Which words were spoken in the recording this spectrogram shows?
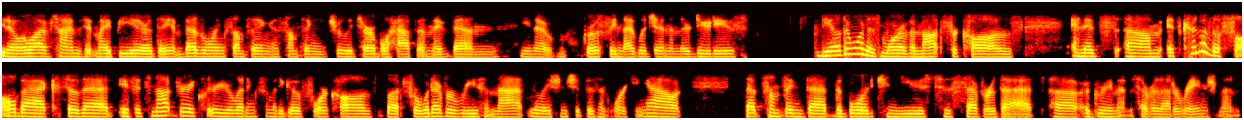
You know, a lot of times it might be are they embezzling something? Has something truly terrible happened? They've been, you know, grossly negligent in their duties. The other one is more of a not for cause, and it's um, it's kind of the fallback so that if it's not very clear you're letting somebody go for cause, but for whatever reason that relationship isn't working out, that's something that the board can use to sever that uh, agreement, sever that arrangement.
